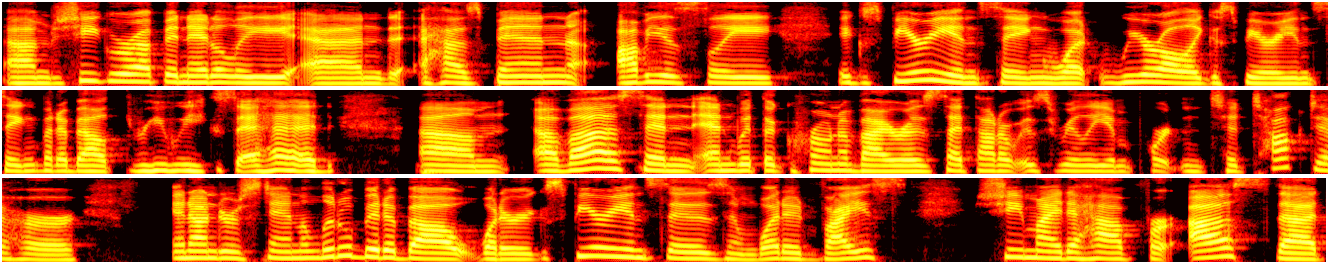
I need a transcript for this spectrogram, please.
um, she grew up in Italy and has been obviously experiencing what we're all experiencing, but about three weeks ahead um, of us. And and with the coronavirus, I thought it was really important to talk to her and understand a little bit about what her experience is and what advice she might have for us. That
